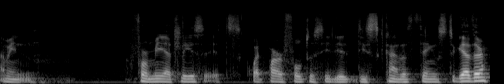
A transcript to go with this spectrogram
I mean, for me at least, it's quite powerful to see the, these kind of things together.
